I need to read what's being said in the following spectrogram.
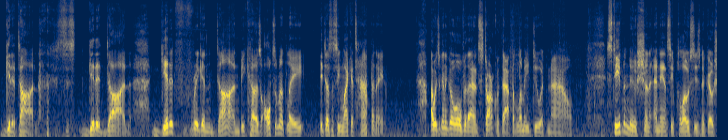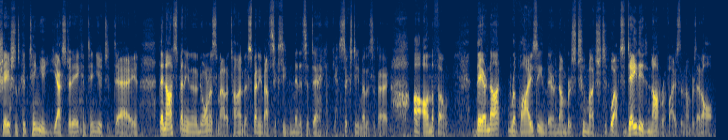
get it done. Just get it done. Get it friggin' done because ultimately it doesn't seem like it's happening. I was going to go over that and start with that, but let me do it now. Steve Mnuchin and Nancy Pelosi's negotiations continued yesterday, continue today. They're not spending an enormous amount of time. They're spending about 16 minutes a day, yeah, 16 minutes a day uh, on the phone. They're not revising their numbers too much. To, well, today they did not revise their numbers at all.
